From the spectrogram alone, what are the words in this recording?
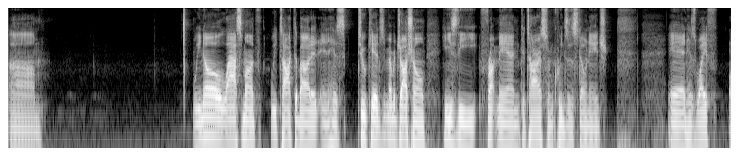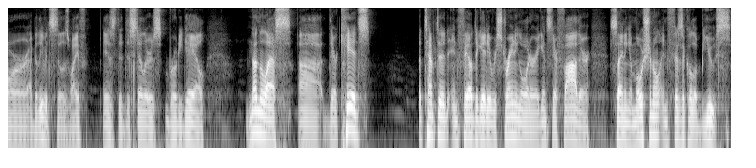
Um, we know last month we talked about it in his two kids. Remember Josh Homme? He's the frontman guitarist from Queens of the Stone Age. And his wife, or I believe it's still his wife, is the Distillers' Brody Dalle. Nonetheless, uh, their kids attempted and failed to get a restraining order against their father, citing emotional and physical abuse.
